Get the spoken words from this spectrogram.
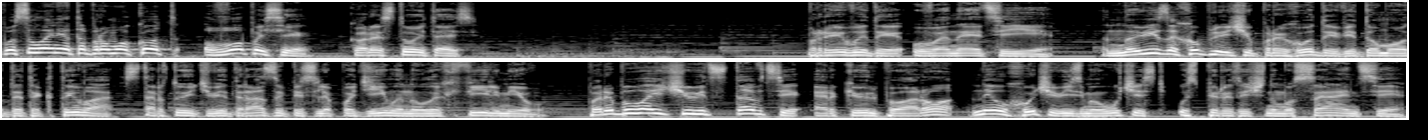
Посилання та промокод в описі. Користуйтесь. Привиди у Венеції. Нові захоплюючі пригоди відомого детектива стартують відразу після подій минулих фільмів. Перебуваючи у відставці, Еркюль Пуаро неохоче візьме участь у спіритичному сеансі.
